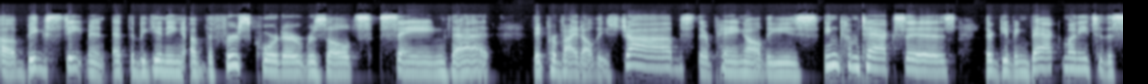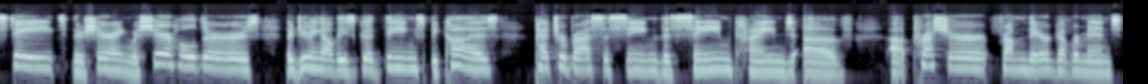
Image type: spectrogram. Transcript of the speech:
a big statement at the beginning of the first quarter results saying that they provide all these jobs, they're paying all these income taxes, they're giving back money to the state, they're sharing with shareholders, they're doing all these good things because Petrobras is seeing the same kind of uh, pressure from their government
